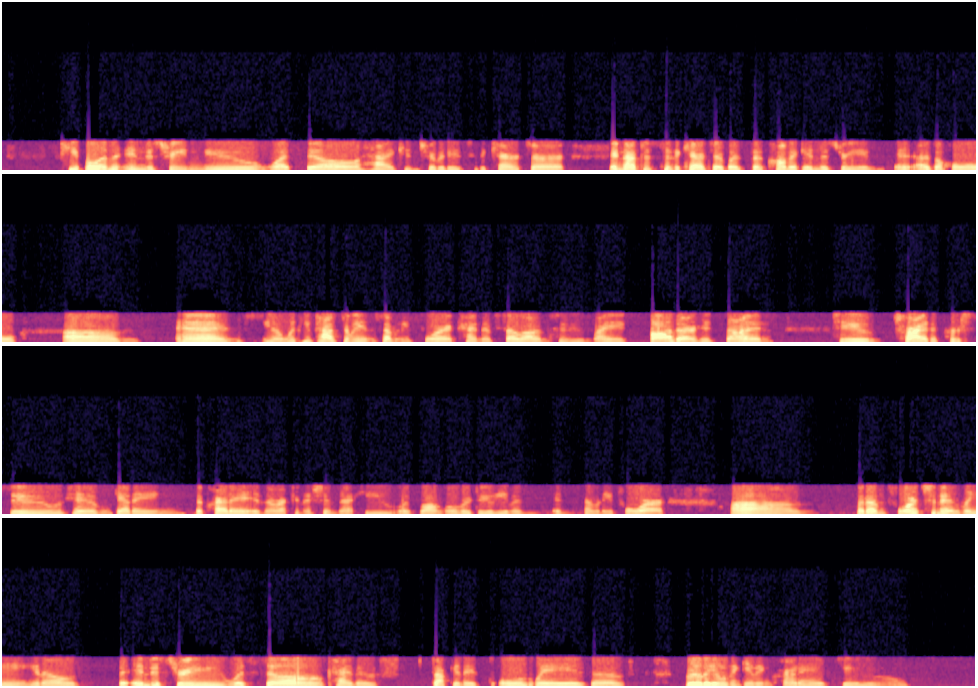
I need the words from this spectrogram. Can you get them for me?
people in the industry knew what bill had contributed to the character and not just to the character but the comic industry as a whole. Um and you know when he passed away in 74 it kind of fell onto my father his son to try to pursue him getting the credit and the recognition that he was long overdue even in 74 um but unfortunately you know the industry was still kind of stuck in its old ways of really only giving credit to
